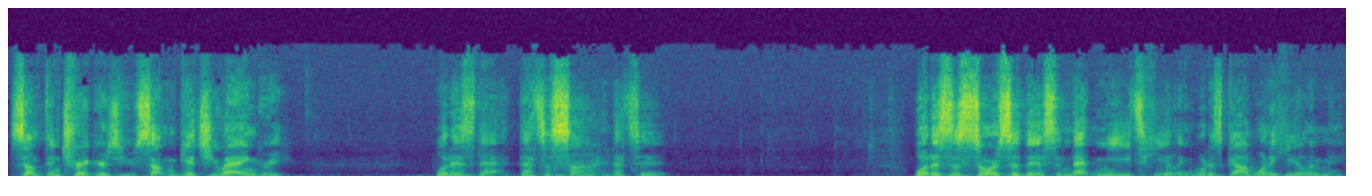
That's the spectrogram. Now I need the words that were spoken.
Something triggers you, something gets you angry. What is that? That's a sign. That's it. What is the source of this and that needs healing? What does God want to heal in me?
